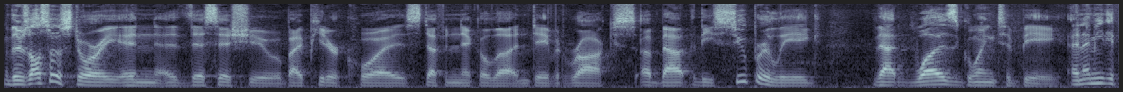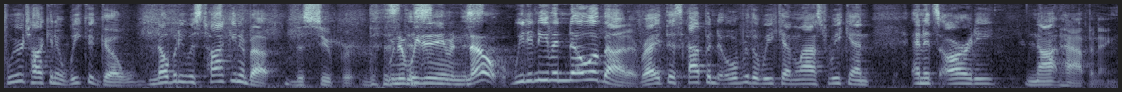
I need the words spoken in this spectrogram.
There's also a story in uh, this issue by Peter Coy, Stefan Nicola, and David Rocks about the Super League that was going to be. And I mean, if we were talking a week ago, nobody was talking about the super. This, we didn't even this, know. We didn't even know about it, right? This happened over the weekend, last weekend, and it's already not happening.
